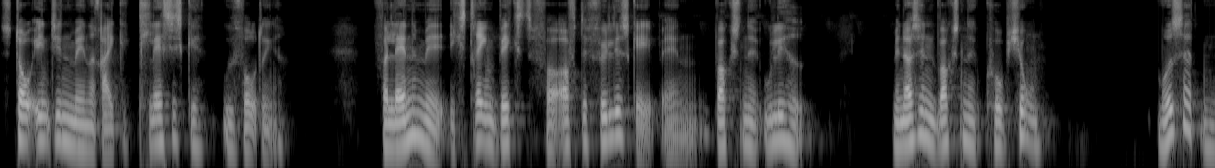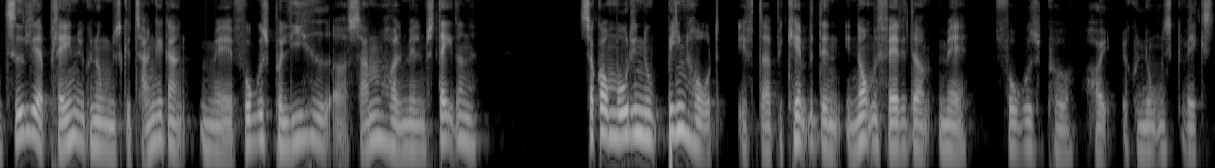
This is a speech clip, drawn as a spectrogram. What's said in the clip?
står Indien med en række klassiske udfordringer. For lande med ekstrem vækst får ofte følgeskab af en voksende ulighed, men også en voksende korruption. Modsat den tidligere planøkonomiske tankegang med fokus på lighed og sammenhold mellem staterne, så går Modi nu benhårdt efter at bekæmpe den enorme fattigdom med fokus på høj økonomisk vækst.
